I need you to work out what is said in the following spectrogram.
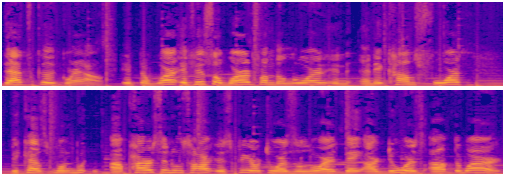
That's good ground. If the word if it's a word from the Lord and, and it comes forth, because when a person whose heart is pure towards the Lord, they are doers of the word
